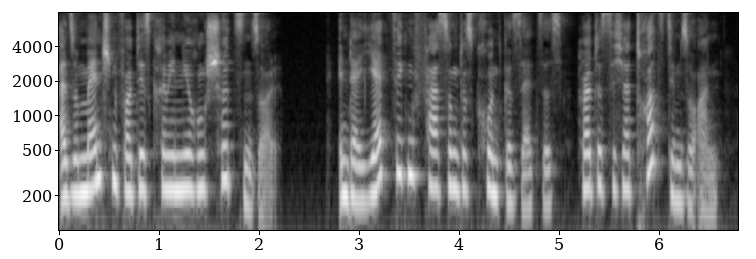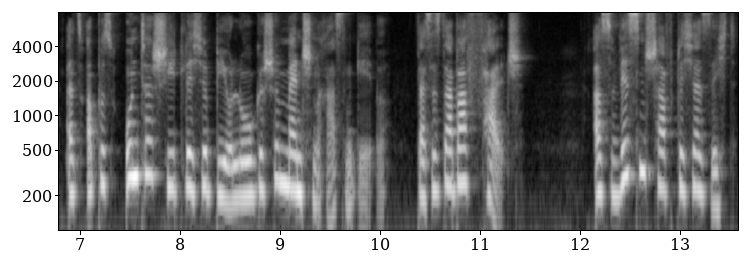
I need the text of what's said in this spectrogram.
also Menschen vor Diskriminierung schützen soll, in der jetzigen Fassung des Grundgesetzes hört es sich ja trotzdem so an, als ob es unterschiedliche biologische Menschenrassen gäbe. Das ist aber falsch. Aus wissenschaftlicher Sicht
